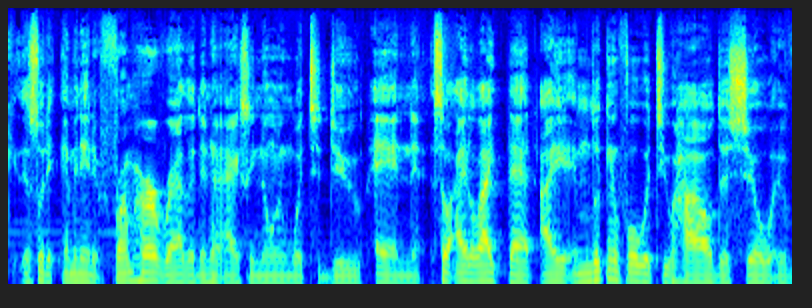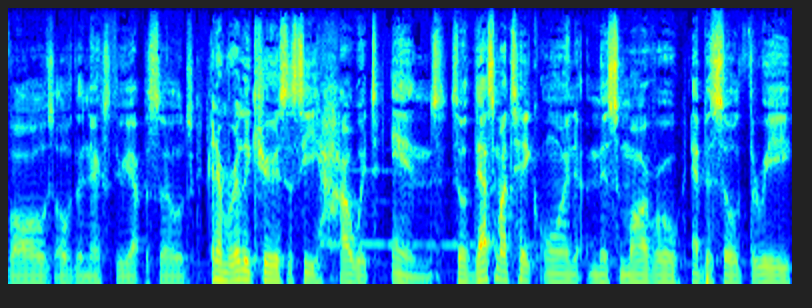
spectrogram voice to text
It sort of emanated from her rather than her actually knowing what to do. And so I like that. I am looking forward to how the show evolves over the next three episodes. And I'm really curious to see how it ends. So that's my take on Miss Marvel episode three.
